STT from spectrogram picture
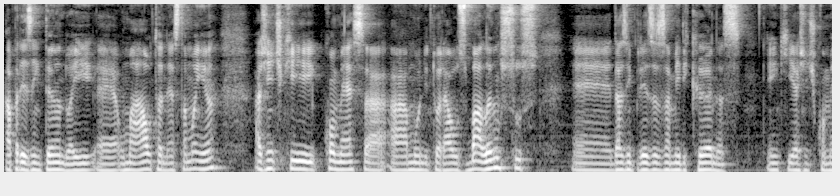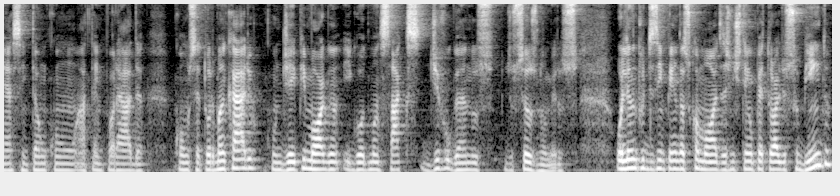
apresentando aí é, uma alta nesta manhã. A gente que começa a monitorar os balanços é, das empresas americanas, em que a gente começa então com a temporada com o setor bancário, com JP Morgan e Goldman Sachs divulgando os, os seus números. Olhando para o desempenho das commodities, a gente tem o petróleo subindo,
